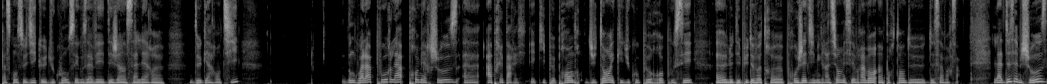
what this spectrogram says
parce qu'on se dit que du coup, on sait que vous avez déjà un salaire euh, de garantie. Donc voilà pour la première chose euh, à préparer et qui peut prendre du temps et qui du coup peut repousser euh, le début de votre euh, projet d'immigration, mais c'est vraiment important de, savoir ça. La deuxième chose,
